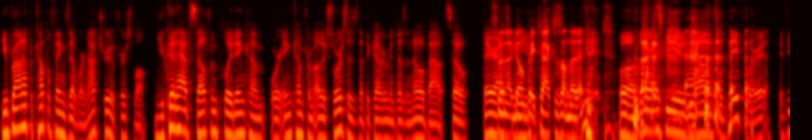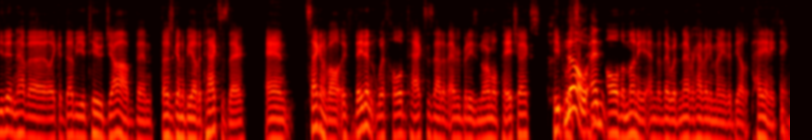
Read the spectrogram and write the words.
you brought up a couple things that were not true. First of all, you could have self-employed income or income from other sources that the government doesn't know about. So they're so then I don't pay to- taxes on that anyways. well, they're asking you to be honest and pay for it. If you didn't have a like a W two job, then there's going to be other taxes there. And second of all, if they didn't withhold taxes out of everybody's normal paychecks, people would No, and- all the money, and then they would never have any money to be able to pay anything.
